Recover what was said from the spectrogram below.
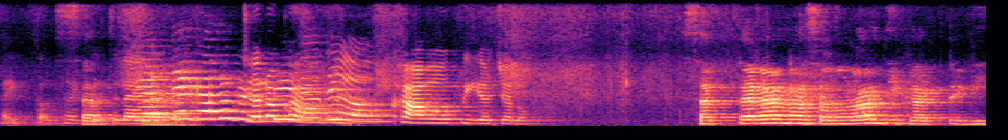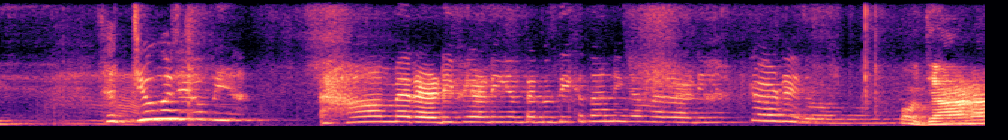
ਸਾਈਕਲ ਸਾਈਕਲ ਚਲਾਇਆ। ਚਲੋ ਖਾਓ? ਖਾਓ ਪੀਓ ਚਲੋ। 17 ਨਾ 16 ਦੀ ਕੱਟ ਗਈ। ਸੱਚੀ ਹੋ ਜਾ ਪਿਆ ਹਾਂ ਮੈਂ ਰੈਡੀ ਫੈੜੀ ਆ ਤੈਨੂੰ ਦਿਖਦਾ ਨਹੀਂਗਾ ਮੈਂ ਰੈਡੀ ਆ। ਟਾੜੀ ਦੋ ਉਹ ਜਾਣਾ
